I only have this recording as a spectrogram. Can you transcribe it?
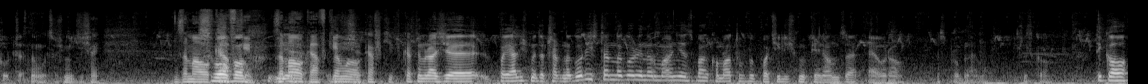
kurczę, znowu coś mi dzisiaj... Za mało Słowo, kawki. Za nie, mało kawki. Za mało kawki. W każdym razie pojechaliśmy do Czarnogóry i z Czarnogóry normalnie z bankomatu wypłaciliśmy pieniądze, euro, bez problemu. Wszystko. Tylko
